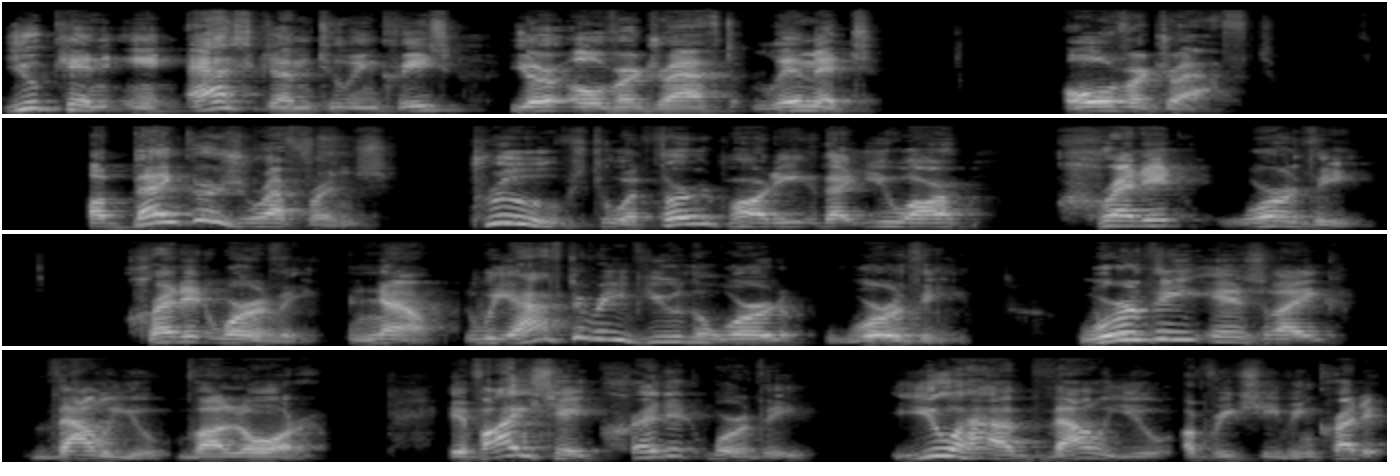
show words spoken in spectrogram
you can ask them to increase your overdraft limit. Overdraft. A banker's reference proves to a third party that you are credit worthy. Credit worthy. Now, we have to review the word worthy. Worthy is like value, valor. If I say credit worthy, you have value of receiving credit.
